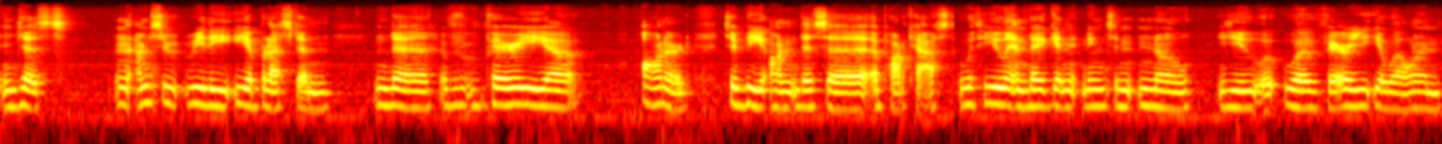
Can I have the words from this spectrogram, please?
and just mm, I'm just really yeah, blessed and, and uh, very uh, honored to be on this uh, podcast with you and uh, getting to know you uh, very well and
